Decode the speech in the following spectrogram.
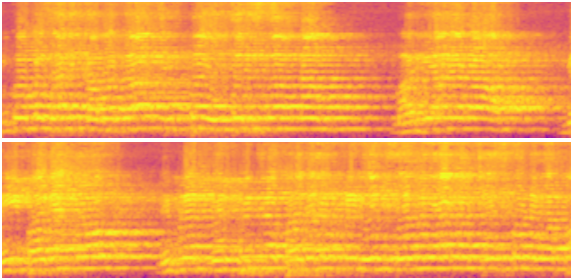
ఇంకొకసారి కబర్దా చెప్తా హెచ్చరిస్తా ఉన్నాం మర్యాదగా మీ భజనలో మిమ్మల్ని గెలిపించిన ప్రజలకు మీరు ఏం సేవ చేయాలో చేసుకోండి తప్ప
